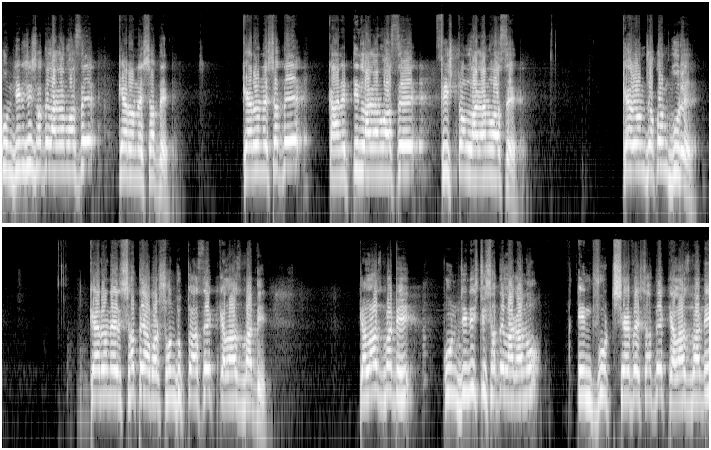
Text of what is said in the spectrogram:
কোন জিনিসের সাথে লাগানো আছে? ক্যারনের সাথে। ক্যারনের সাথে কানেক্টিন লাগানো আছে পিস্টন লাগানো আছে। ক্যারন যখন ঘুরে ক্যারনের সাথে আবার সংযুক্ত আছে ক্লাস বাটি। ক্লাস বাটি কোন জিনিসটির সাথে লাগানো? ইনপুট শেপের সাথে ক্লাস বাটি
